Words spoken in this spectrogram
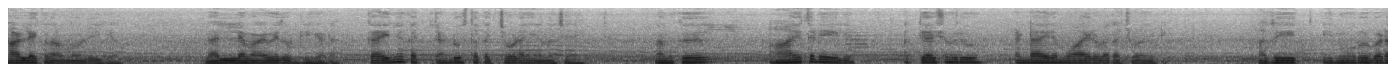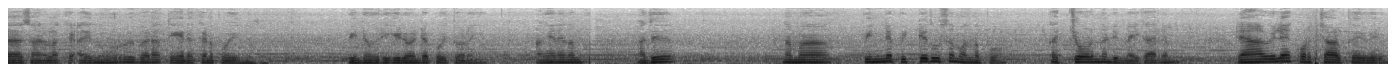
ഹാളിലേക്ക് നടന്നുകൊണ്ടിരിക്കുക. നല്ല മഴ പെയ്തുകൊണ്ടിരിക്കുക കഴിഞ്ഞ രണ്ട് ദിവസത്തെ കച്ചവടം എങ്ങനെയാണെന്ന് വെച്ചാൽ നമുക്ക് ആദ്യത്തെ ഡേയിൽ അത്യാവശ്യം ഒരു രണ്ടായിരം മൂവായിരം രൂപ കച്ചവടം കിട്ടി. അത് ഈ നൂറ് രൂപയുടെ സാധനങ്ങളൊക്കെ അത് നൂറ് രൂപയുടെ തേനൊക്കെയാണ് പോയിരുന്നത്. പിന്നെ ഒരു കിലോന്റെ പോയി തുടങ്ങി. അങ്ങനെ നമുക്ക് അത് നമ്മ പിന്നെ പിറ്റേ ദിവസം വന്നപ്പോൾ കച്ചവടം ഡിമായി കാരണം രാവിലെ കുറച്ച് ആൾക്കാർ വരും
